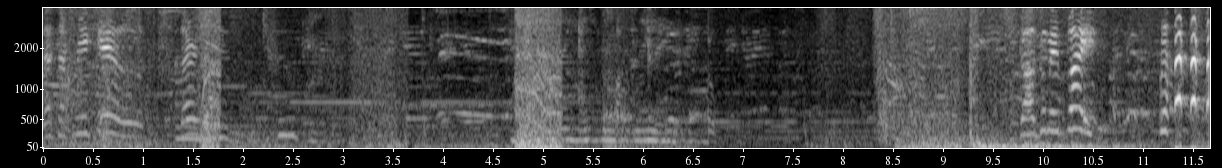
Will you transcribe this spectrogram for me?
That's a free kill! Darwin! True path. An has been slain. Gago may bite!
